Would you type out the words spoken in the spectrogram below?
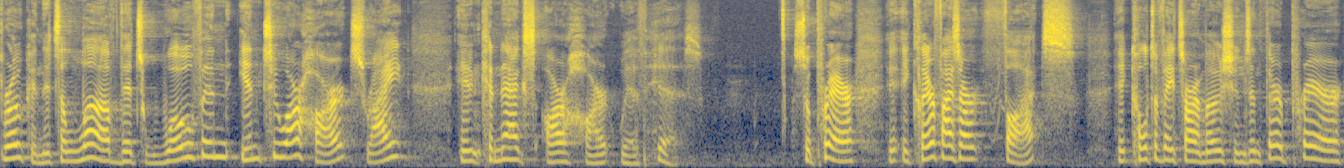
broken. It's a love that's woven into our hearts, right? And connects our heart with His. So, prayer, it, it clarifies our thoughts, it cultivates our emotions, and third, prayer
